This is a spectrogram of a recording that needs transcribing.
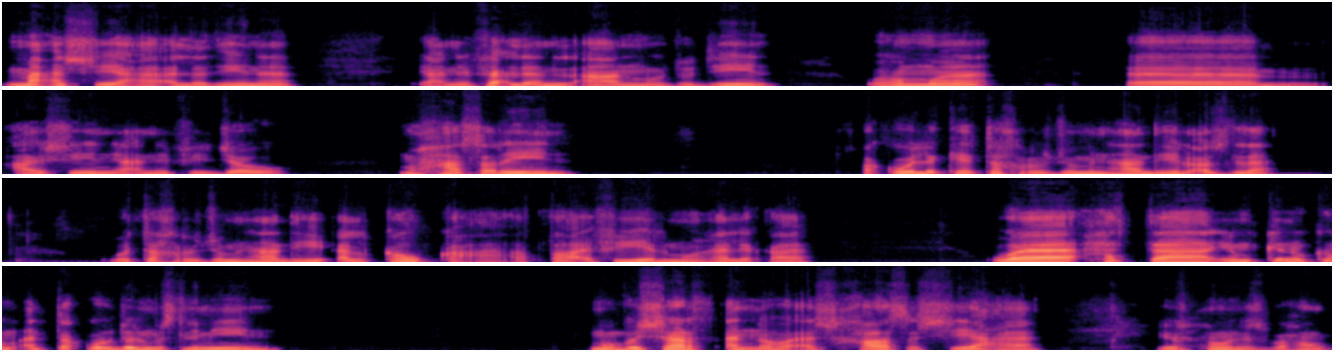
مع الشيعة الذين يعني فعلا الآن موجودين وهم عايشين يعني في جو محاصرين. أقول لكي تخرجوا من هذه العزلة وتخرجوا من هذه القوقعة الطائفية المنغلقة وحتى يمكنكم أن تقودوا المسلمين. مو بالشرط أنه أشخاص الشيعة يروحون يصبحون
